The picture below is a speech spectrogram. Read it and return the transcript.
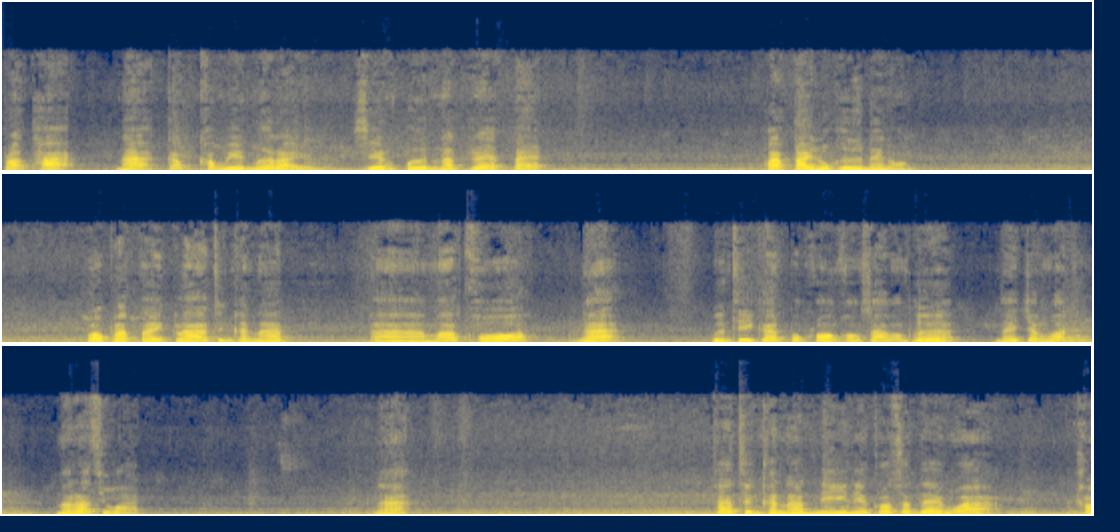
ประทะ นะฮะกับเขมรเมื่อไหร่ เสียงปืนนัดแรกแตก ภาคใต้ลุกฮือแน่นอน เพราะภาคใต้กล้าถึงขนาดามาขอนะพื้นที่การปกครองของสามอำเภอในจังหวัดนราธิวาสนะถ้าถึงขนาดนี้เนี่ยก็แสดงว่าเขา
